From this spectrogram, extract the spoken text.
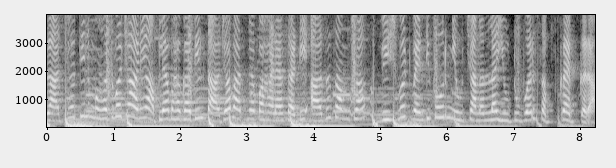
राज्यातील महत्त्वाच्या आणि आपल्या भागातील ताज्या बातम्या पाहण्यासाठी आजच आमच्या विश्व 24 न्यूज चॅनलला यूट्यूबवर सबस्क्राईब करा.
